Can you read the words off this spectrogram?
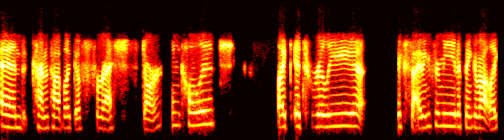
and kind of have, like, a fresh start in college. Like, it's really exciting for me to think about like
